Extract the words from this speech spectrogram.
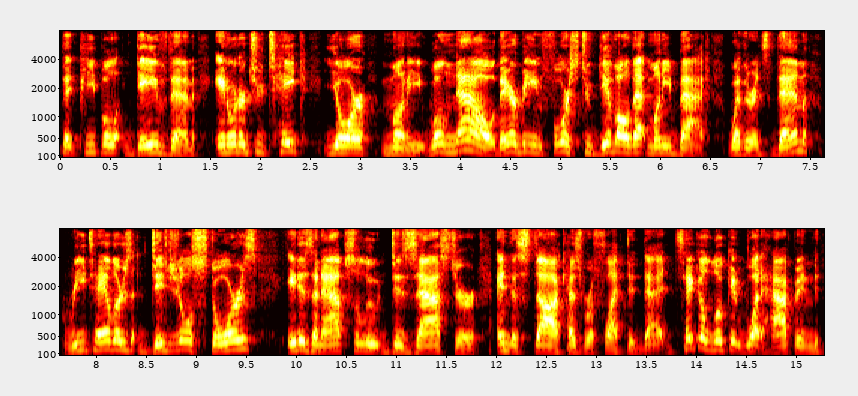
that people gave them in order to take your money. Well, now they are being forced to give all that money back, whether it's them, retailers, digital stores. It is an absolute disaster, and the stock has reflected that. Take a look at what happened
